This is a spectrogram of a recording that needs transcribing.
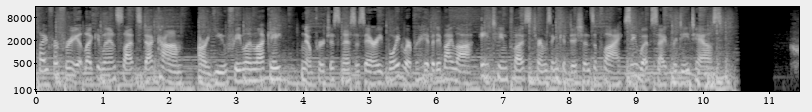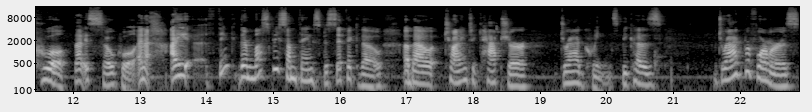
Play for free at LuckyLandSlots.com. Are you feeling lucky? No purchase necessary. Void where prohibited by law. 18 plus terms and conditions apply. See website for details. Cool. That is so cool. And I, I think there must be something specific, though, about trying to capture drag queens because drag performers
